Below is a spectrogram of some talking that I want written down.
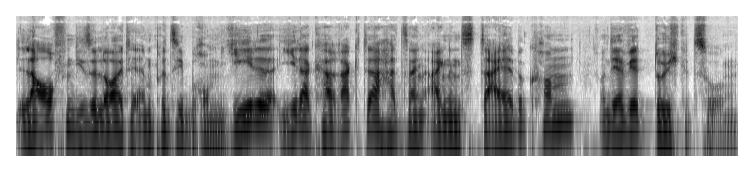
laufen diese Leute im Prinzip rum. Jede, jeder Charakter hat seinen eigenen Style bekommen und der wird durchgezogen.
